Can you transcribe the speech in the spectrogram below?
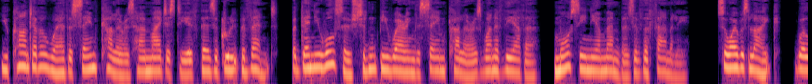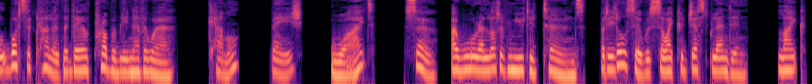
you can't ever wear the same color as Her Majesty if there's a group event, but then you also shouldn't be wearing the same color as one of the other, more senior members of the family. So I was like, well, what's a color that they'll probably never wear? Camel? Beige? White? So, I wore a lot of muted tones, but it also was so I could just blend in. Like,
